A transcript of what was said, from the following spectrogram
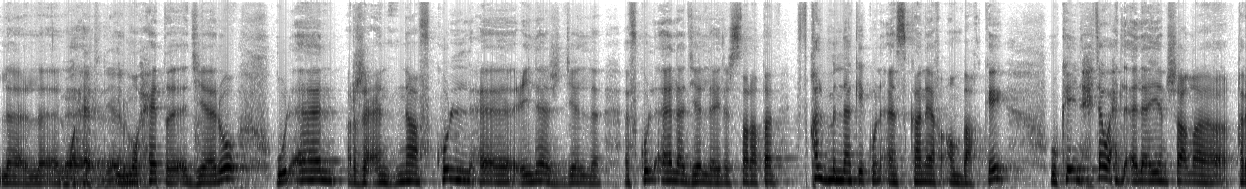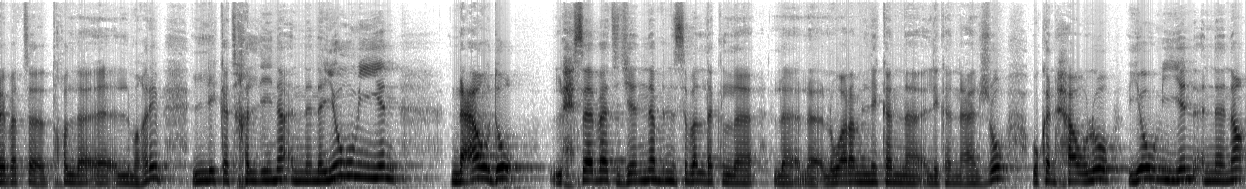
المحيط ديالو. المحيط ديالو. والآن رجع عندنا في كل علاج ديال في كل آلة ديال علاج السرطان في قلب منها كيكون ان سكانير امباركي وكاين حتى واحد الاله إن شاء الله قريبة تدخل المغرب اللي كتخلينا أننا يوميا نعاودوا الحسابات ديالنا بالنسبة لذاك الورم اللي كان اللي كنعالجوا وكنحاولوا يوميا أننا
